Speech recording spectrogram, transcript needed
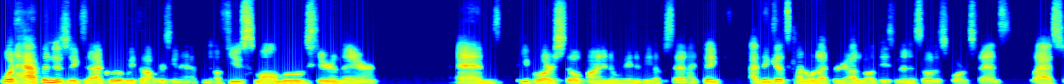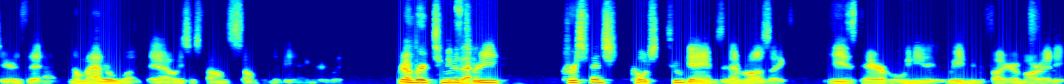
what happened is exactly what we thought was going to happen. A few small moves here and there, and people are still finding a way to be upset. I think I think that's kind of what I forgot about these Minnesota sports fans last year is that no matter what, they always just found something to be angry with. Remember two exactly. to three, Chris Finch coached two games, and everyone was like, "He's terrible. We need we need to fire him already."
